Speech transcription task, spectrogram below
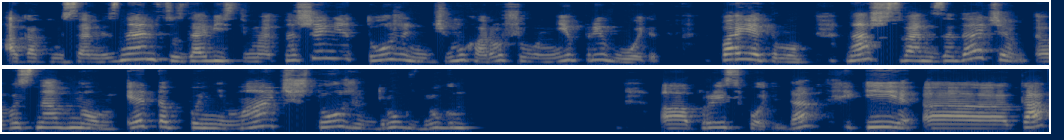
а как мы сами знаем, созависимые отношения тоже ничему хорошему не приводят. Поэтому наша с вами задача э, в основном это понимать, что же друг с другом а, происходит, да, и а, как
